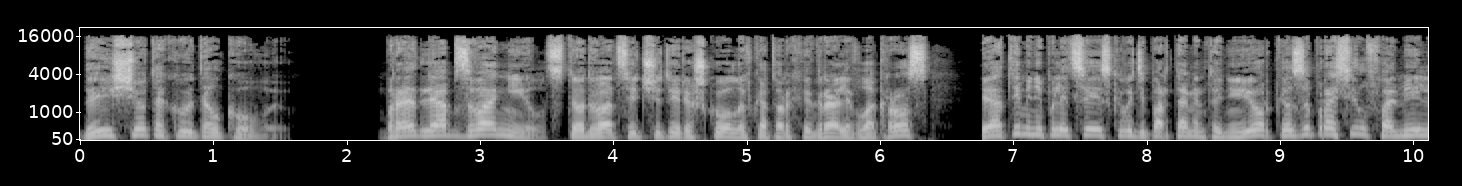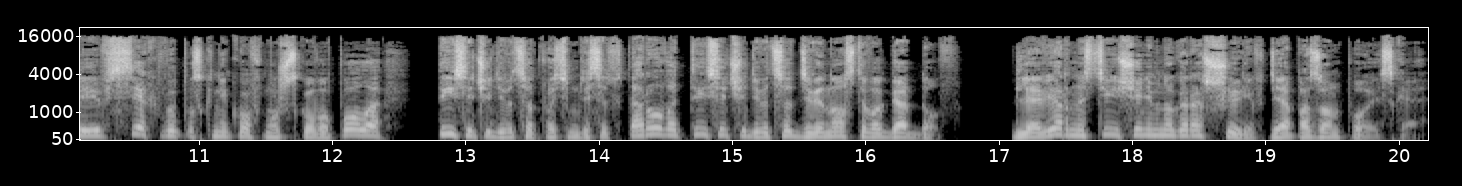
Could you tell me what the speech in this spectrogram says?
Да еще такую толковую. Брэдли обзвонил 124 школы, в которых играли в лакросс, и от имени полицейского департамента Нью-Йорка запросил фамилии всех выпускников мужского пола 1982-1990 годов для верности еще немного расширив диапазон поиска.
